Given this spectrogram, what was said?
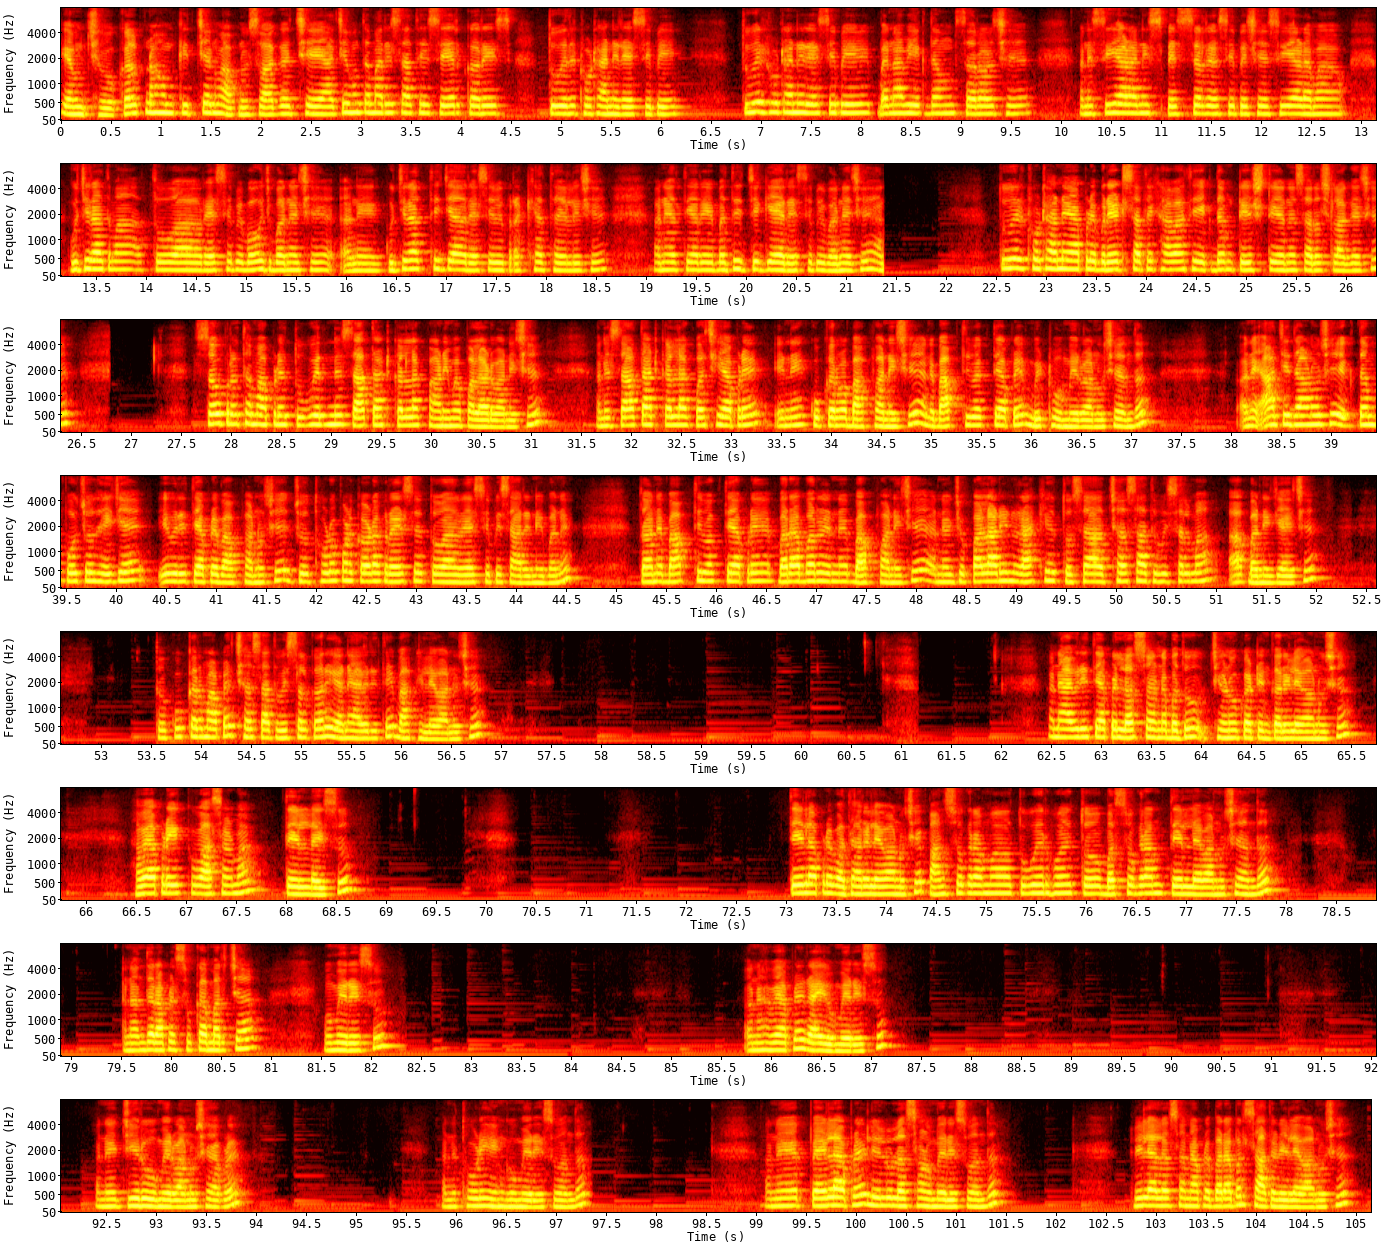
કેમ છો? કલ્પના હોમ કિચનમાં આપનું સ્વાગત છે. આજે હું તમારી સાથે શેર કરીશ તુવેર ઠોઠાની રેસીપી. તુવેર ઠોઠાની રેસીપી બનાવવી એકદમ સરળ છે અને શિયાળાની સ્પેશિયલ રેસીપી છે. શિયાળામાં, ગુજરાતમાં તો આ રેસીપી બહુ જ બને છે અને ગુજરાતથી જ આ રેસીપી પ્રખ્યાત થયેલી છે અને અત્યારે બધી જ જગ્યાએ રેસીપી બને છે. તુવેર ઠોઠાને આપણે બ્રેડ સાથે ખાવાથી એકદમ ટેસ્ટી અને સરસ લાગે છે. સૌ પ્રથમ આપણે તુવેરને સાત આઠ કલાક પાણીમાં પલાળવાની છે અને સાત આઠ કલાક પછી આપણે એને કુકરમાં બાફવાની છે અને બાફતી વખતે આપણે મીઠું ઉમેરવાનું છે અંદર. અને આ જે દાણો છે એકદમ પોચો થઈ જાય એવી રીતે આપણે બાફવાનું છે. જો થોડો પણ કડક રહેશે તો આ રેસીપી સારી નહીં બને. તો આને બાફતી વખતે આપણે બરાબર એને બાફવાની છે અને જો પલાળીને રાખીએ તો સા છ સાત વિસલમાં આ બની જાય છે. તો કુકરમાં આપણે છ સાત વિસલ કરી અને આવી રીતે બાફી લેવાનું છે. અને આવી રીતે આપણે લસણ ને બધું ઝીણું કટિંગ કરી લેવાનું છે. હવે આપણે એક વાસણમાં તેલ લઈશું. તેલ આપણે વધારે લેવાનું છે. પાંચસો ગ્રામ તુવેર હોય તો બસો ગ્રામ તેલ લેવાનું છે અંદર. અને અંદર આપણે સૂકા મરચાં ઉમેરીશું. અને હવે આપણે રાઈ ઉમેરીશું. અને જીરું ઉમેરવાનું છે આપણે. અને થોડી હિંગ ઉમેરીશું અંદર. અને પહેલાં આપણે લીલું લસણ ઉમેરીશું અંદર. લીલા લસણ આપણે બરાબર સાતડી લેવાનું છે.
